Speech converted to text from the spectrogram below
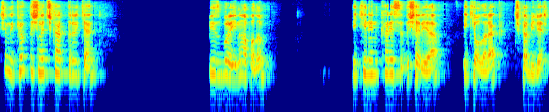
Şimdi kök dışına çıkarttırırken biz burayı ne yapalım? 2'nin karesi dışarıya 2 olarak çıkabilir.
